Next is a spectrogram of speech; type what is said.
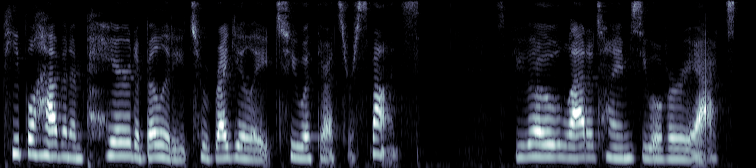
people have an impaired ability to regulate to a threat's response. So a lot of times you overreact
